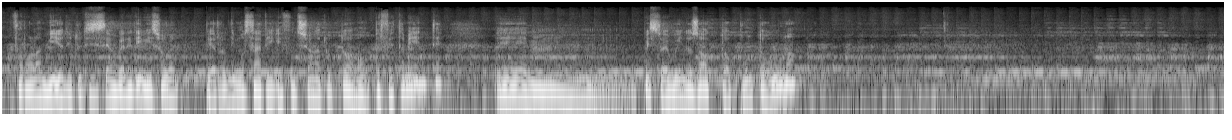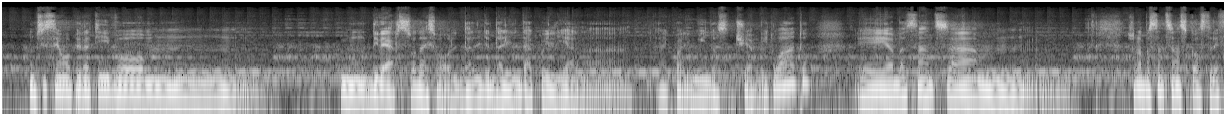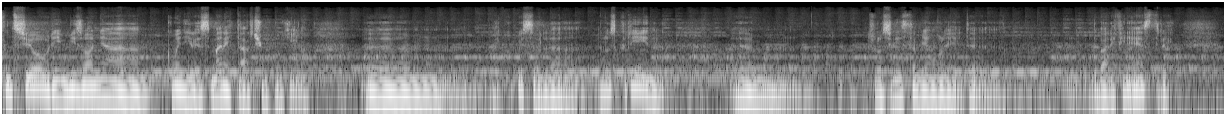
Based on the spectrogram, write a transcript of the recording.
farò l'avvio di tutti i sistemi operativi solo per dimostrarvi che funziona tutto perfettamente. E, ehm, questo è Windows 8.1 un sistema operativo mh, mm, mm, diverso dai soliti, dagli, dagli, da quelli ai quali Windows ci ha abituato e abbastanza, mh, mm, sono abbastanza nascoste le funzioni, bisogna come dire smanettarci un pochino. Ehm, ecco, questo è, il, è lo screen. Ehm, sulla sinistra abbiamo le, le, le varie finestre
